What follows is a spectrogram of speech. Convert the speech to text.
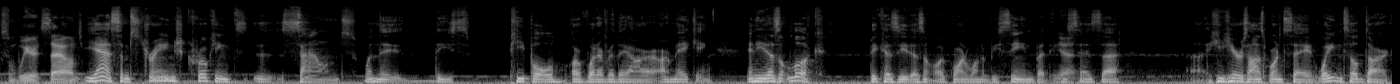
some weird sounds. Yeah, some strange croaking uh, sounds when the these people or whatever they are are making, and he doesn't look because he doesn't want want to be seen. But he Yeah. says uh, uh, he hears Osborne say, "Wait until dark.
